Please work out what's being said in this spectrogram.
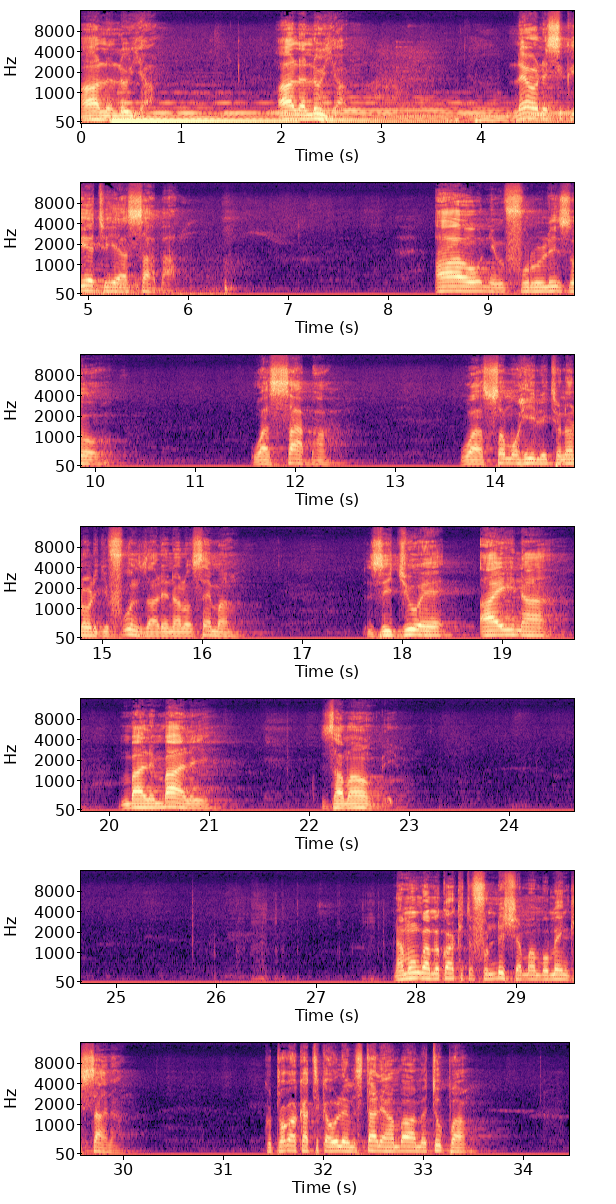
haleluya haleluya leo ni siku yetu ya saba. Au ni mfululizo wa saba wa somo hili tunalolijifunza linalosema zijue aina mbalimbali mbali za maombi na mungu amekuwa akitufundisha mambo mengi sana. Kutoka katika ule mstari ambao ametupa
